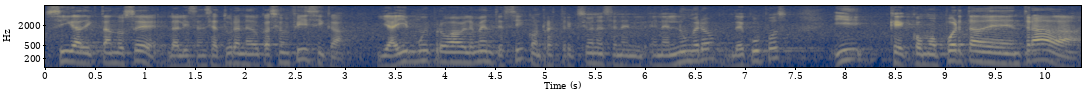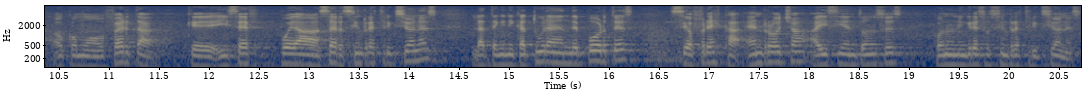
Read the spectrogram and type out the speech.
siga dictándose la licenciatura en Educación Física, y ahí muy probablemente sí, con restricciones en el, número de cupos y que como puerta de entrada o como oferta que ISEF pueda hacer sin restricciones, la tecnicatura en deportes se ofrezca en Rocha, ahí sí entonces con un ingreso sin restricciones.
